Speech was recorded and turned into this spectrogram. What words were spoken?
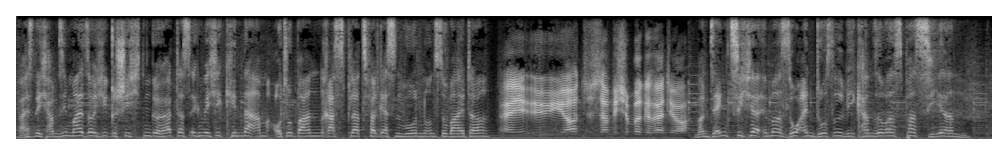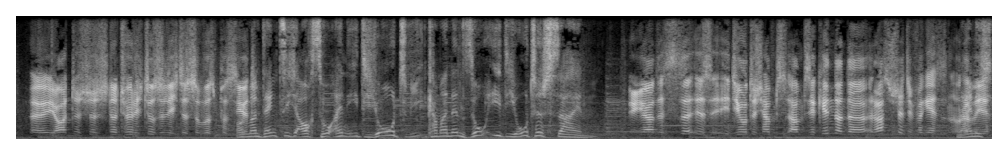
Ich weiß nicht, haben Sie mal solche Geschichten gehört, dass irgendwelche Kinder am Autobahnrastplatz vergessen wurden und so weiter? Äh, ja, das habe ich schon mal gehört, ja. Man denkt sich ja immer, so ein Dussel, wie kann sowas passieren? Äh, ja, das ist natürlich dusselig, dass sowas Und passiert. man denkt sich auch, so ein Idiot, wie kann man denn so idiotisch sein? Ja, das äh, ist idiotisch. Haben, Sie- haben Sie Kinder an der Raststätte vergessen, oder Nein, wie? ich,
